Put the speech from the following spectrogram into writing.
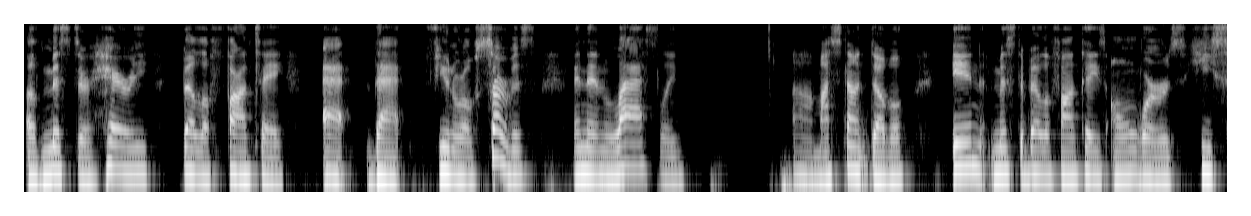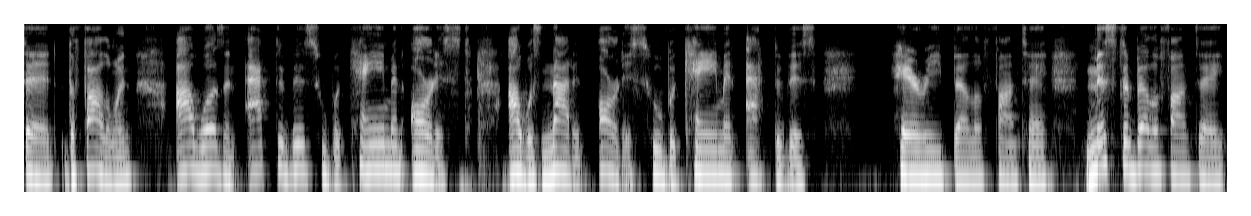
of Mr. Harry Belafonte at that funeral service. And then lastly, uh, my stunt double, in Mr. Belafonte's own words, he said the following I was an activist who became an artist. I was not an artist who became an activist. Harry Belafonte. Mr. Belafonte,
